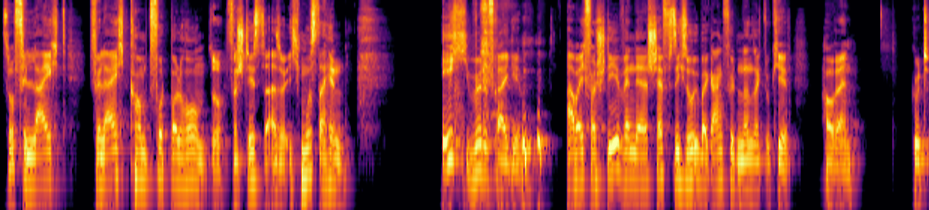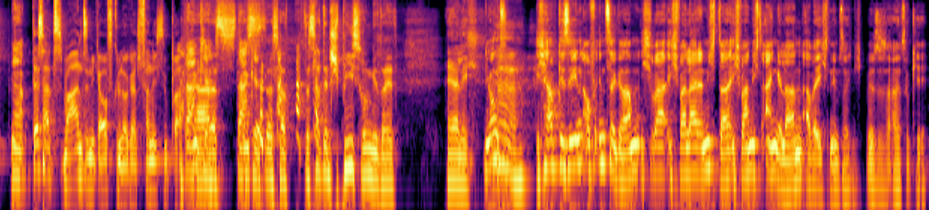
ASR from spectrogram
So, vielleicht, vielleicht kommt Football Home. So, verstehst du? Also ich muss dahin. Ich würde freigeben. aber ich verstehe, wenn der Chef sich so übergangen fühlt und dann sagt, okay, hau rein. Gut. Ja. Das hat's wahnsinnig aufgelockert, fand ich super. Danke, ja, das, danke. Das, das, hat, das hat den Spieß rumgedreht. Herrlich. Jungs, ich habe gesehen auf Instagram, ich war, ich war leider nicht da, ich war nicht eingeladen, aber ich nehme es euch nicht böse, ist alles okay.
